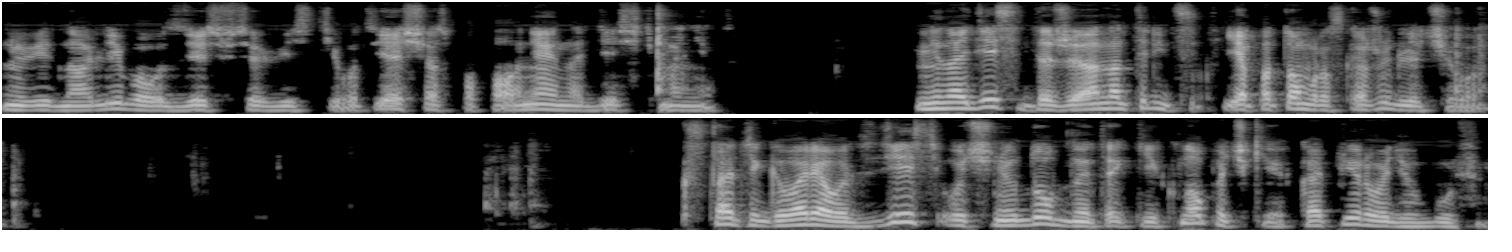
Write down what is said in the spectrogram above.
видно. Либо вот здесь все ввести. Вот я сейчас пополняю на 10 монет. Не на 10 даже, а на 30. Я потом расскажу для чего. Кстати говоря, вот здесь очень удобные такие кнопочки копировать в буфер.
